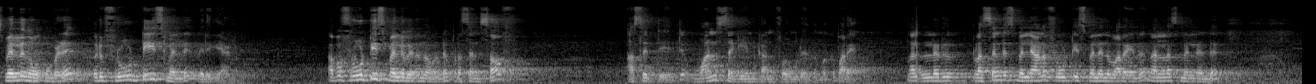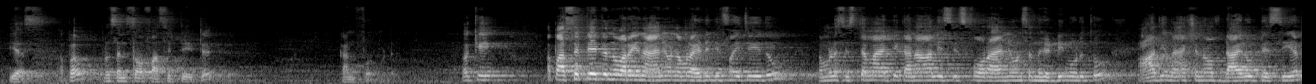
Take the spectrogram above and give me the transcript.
സ്മെല്ല് നോക്കുമ്പോൾ ഒരു ഫ്രൂട്ടി സ്മെല്ല് വരികയാണ്. അപ്പോൾ ഫ്രൂട്ടി സ്മെല്ല് വരുന്നതുകൊണ്ട് presence of acetate once again confirmed എന്ന് നമുക്ക് പറയാം. നല്ലൊരു പ്ലസന്റ് സ്മെല്ലാണ് ഫ്രൂട്ടി സ്മെൽ എന്ന് പറയുന്നത്. നല്ല സ്മെല്ലുണ്ട് യെസ് അപ്പോൾ presence of acetate confirmed okay അപ്പോൾ അസറ്റേറ്റ് എന്ന് പറയുന്ന ആനിയോൺ നമ്മൾ ഐഡന്റിഫൈ ചെയ്തു. നമ്മൾ സിസ്റ്റമാറ്റിക് അനാലിസിസ് ഫോർ ആനിയോൺസ് എന്ന് ഹെഡിങ് കൊടുത്തു. ആദ്യം action of dilute S C L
